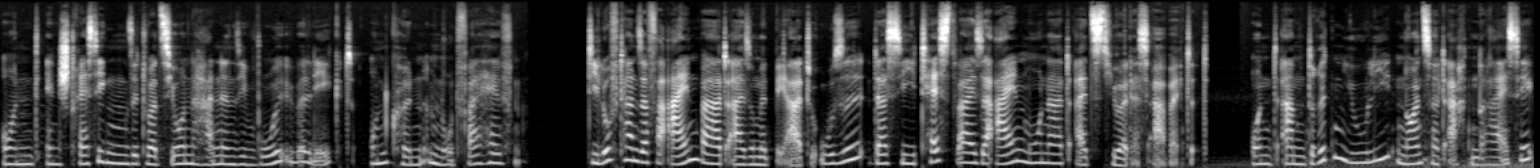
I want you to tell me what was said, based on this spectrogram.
Und in stressigen Situationen handeln sie wohl überlegt und können im Notfall helfen. Die Lufthansa vereinbart also mit Beate Use, dass sie testweise einen Monat als Stewardess arbeitet. Und am 3. Juli 1938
